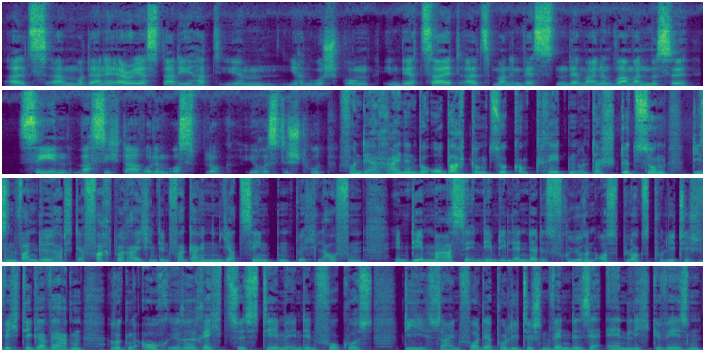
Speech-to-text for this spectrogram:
als ähm, moderne Area Study hat ihren, ihren Ursprung in der Zeit, als man im Westen der Meinung war, man müsse sehen, was sich da wohl im Ostblock juristisch tut. Von der reinen Beobachtung zur konkreten Unterstützung. Diesen Wandel hat der Fachbereich in den vergangenen Jahrzehnten durchlaufen. In dem Maße, in dem die Länder des früheren Ostblocks politisch wichtiger werden, rücken auch ihre Rechtssysteme in den Fokus. Die seien vor der politischen Wende sehr ähnlich gewesen,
